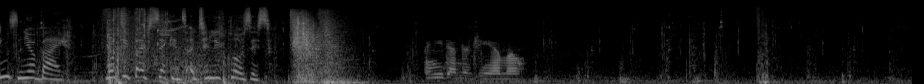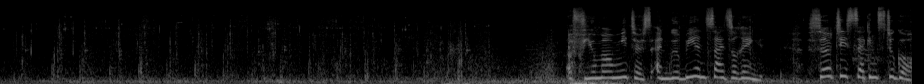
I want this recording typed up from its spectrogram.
Rings nearby. 45 seconds until it closes. I need energy ammo. A few more meters and we'll be inside the ring. 30 seconds to go.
